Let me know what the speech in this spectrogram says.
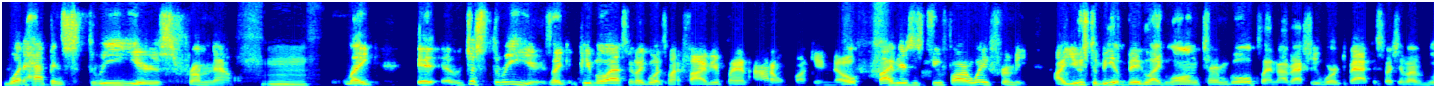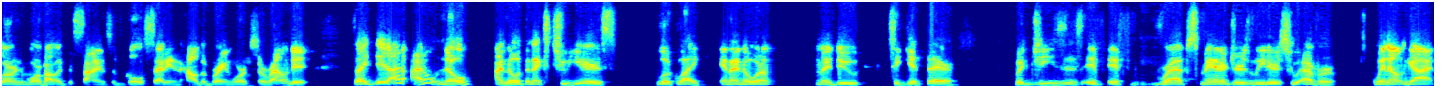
what happens three years from now mm. like it, just three years like people ask me like what's my five year plan i don't fucking know five years is too far away for me i used to be a big like long term goal plan i've actually worked back especially if i've learned more about like the science of goal setting and how the brain works around it it's like dude I, I don't know i know what the next two years look like and i know what i'm gonna do to get there but Jesus, if if reps, managers, leaders, whoever went out and got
